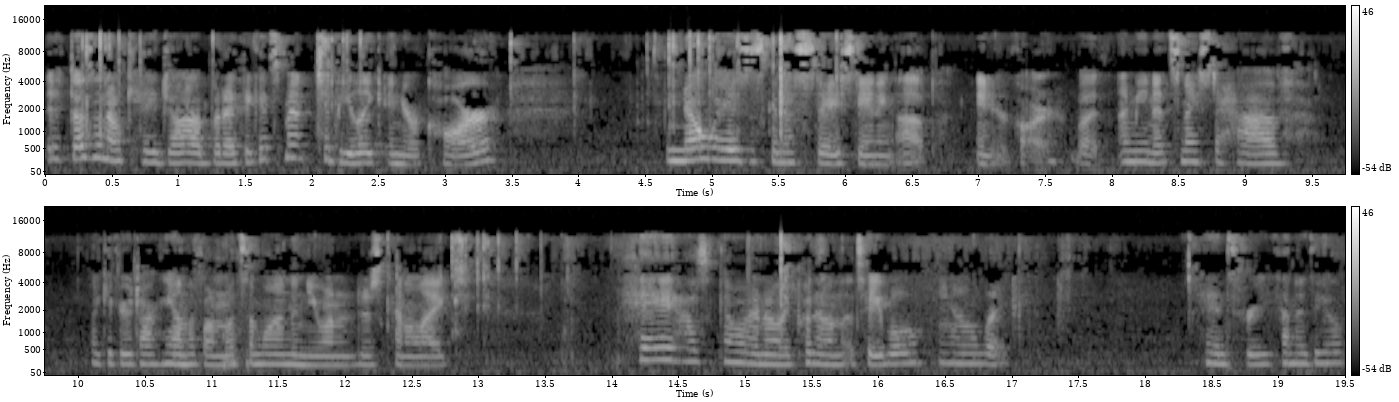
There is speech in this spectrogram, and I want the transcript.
it does an okay job, but I think it's meant to be like in your car. No way is this gonna stay standing up in your car, but I mean, it's nice to have like if you're talking on the phone with someone and you want to just kind of like, hey, how's it going? Or like put it on the table, you know, like hands-free kind of deal.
